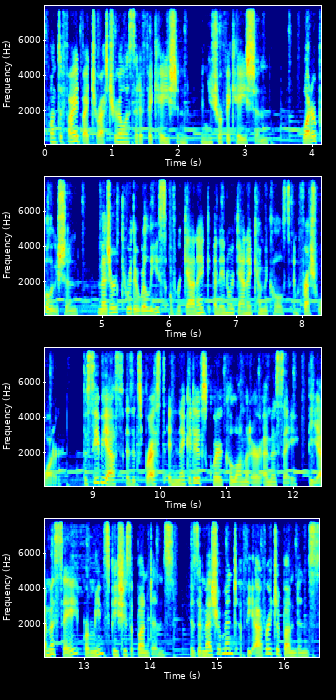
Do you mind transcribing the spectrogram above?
quantified by terrestrial acidification and eutrophication, water pollution, measured through the release of organic and inorganic chemicals in fresh water. The CBF is expressed in negative square kilometer MSA. The MSA, or mean species abundance, is a measurement of the average abundance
